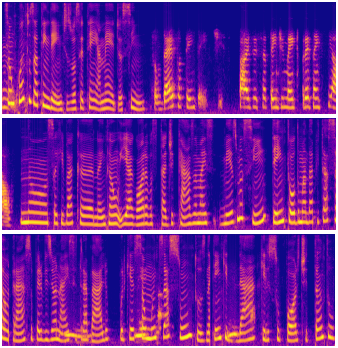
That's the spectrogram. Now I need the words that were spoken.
hum. são quantos atendentes? Você tem a média, sim? São dez atendentes faz esse atendimento presencial. Nossa, que bacana. Então, e agora você está de casa, mas mesmo assim tem toda uma adaptação para supervisionar Sim. esse trabalho porque são muitos assuntos, né? Tem que dar aquele suporte tanto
